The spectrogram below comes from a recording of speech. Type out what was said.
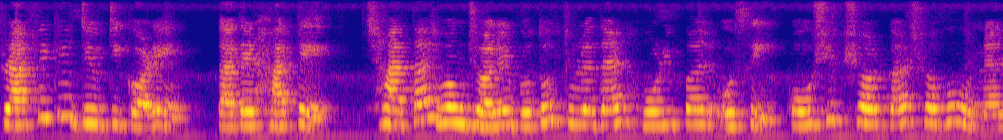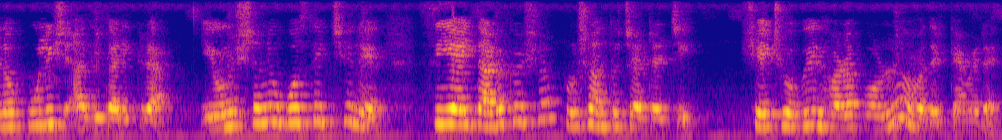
ট্রাফিকের ডিউটি করেন তাদের হাতে ছাতা এবং জলের বোতল তুলে দেন হরিপাল ওসি কৌশিক সরকার সহ অন্যান্য পুলিশ আধিকারিকরা। এই অনুষ্ঠানে উপস্থিত ছিলেন সিআই তারকেশ্বর প্রশান্ত চ্যাটার্জি। সেই ছবি ধরা পড়ল আমাদের ক্যামেরায়।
